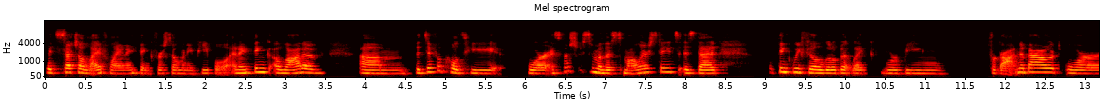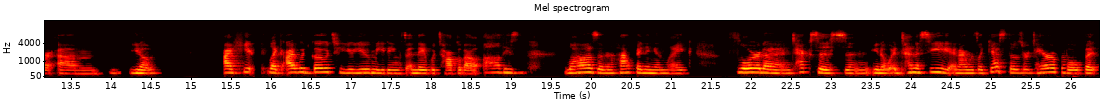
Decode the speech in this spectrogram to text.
it's such a lifeline, I think, for so many people. And I think a lot of um, the difficulty for especially some of the smaller states is that I think we feel a little bit like we're being forgotten about or um, you know I hear like I would go to UU meetings and they would talk about all oh, these laws that are happening in like Florida and Texas and you know in Tennessee and I was like yes those are terrible but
